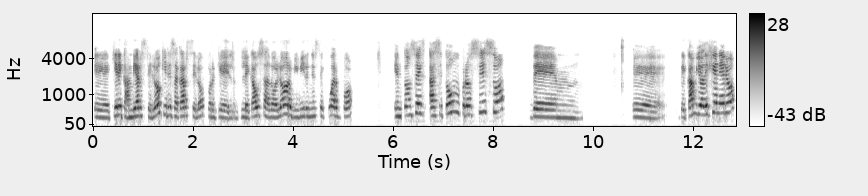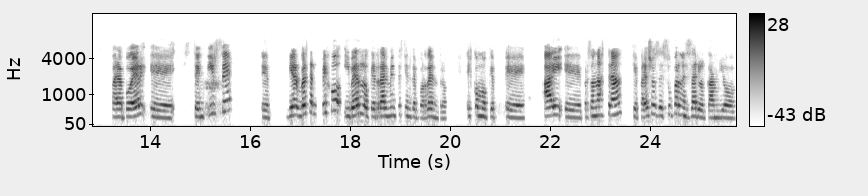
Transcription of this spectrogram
eh, quiere cambiárselo, quiere sacárselo porque le causa dolor vivir en ese cuerpo. Entonces hace todo un proceso de, mm, eh, cambio de género para poder eh, sentirse, ver- verse al espejo y ver lo que realmente siente por dentro. Es como que eh, hay eh, personas trans que para ellos es súper necesario el cambio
